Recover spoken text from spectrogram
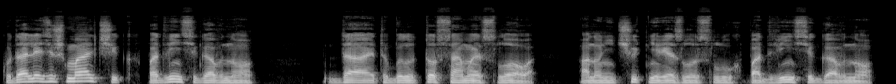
Куда лезешь, мальчик? Подвинься, говно. Да, это было то самое слово. Оно ничуть не резало слух. Подвинься, говно.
